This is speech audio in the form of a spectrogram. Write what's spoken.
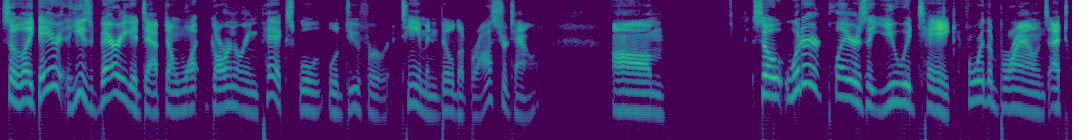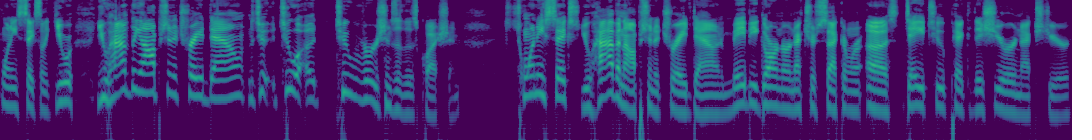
So like they he's very adept on what garnering picks will will do for a team and build up roster talent. Um. So, what are players that you would take for the Browns at 26? Like you, you have the option to trade down. Two, two, uh, two versions of this question. 26, you have an option to trade down, maybe garner an extra second, uh, day two pick this year or next year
